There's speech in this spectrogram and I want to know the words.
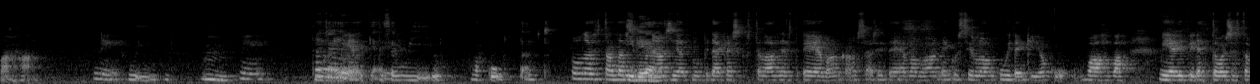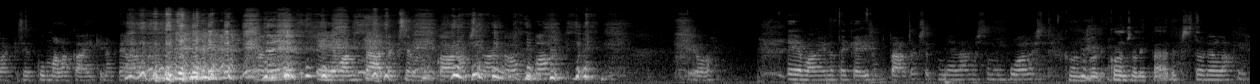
vanhaan. Niin, Wii. Mm. niin. Mä Täytyy oikein miettiä. se Wii U vakuuttanut. Luultavasti on taas sellainen asia, että mun pitää keskustella asiasta Eevan kanssa ja sitten Eeva vaan niin silloin on kuitenkin joku vahva mielipide toisesta, vaikka se kummallakaan ikinä pelannut. Mä menen Eevan päätöksen mukaan ostaan kauppaa. Joo. Eeva aina tekee isot päätökset mun elämässä mun puolesta. Konsoli, konsolipäätökset. Todellakin.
